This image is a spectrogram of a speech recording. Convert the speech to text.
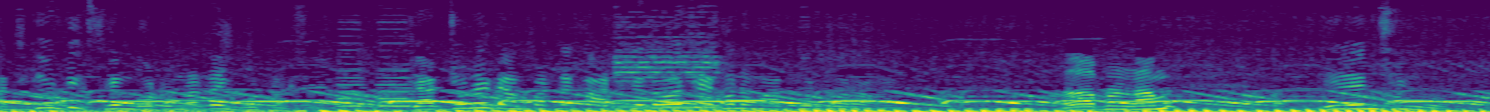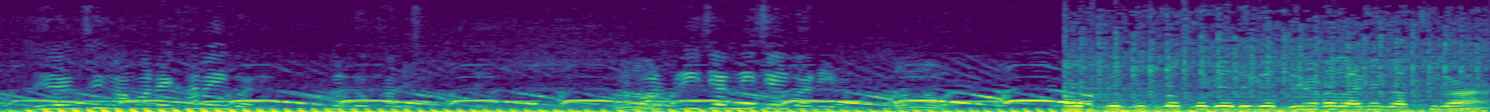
আজকেও ঠিক সেম ঘটনাটাই ঘটেছে। যার জন্য ডাম্পারটাকে আটকে দেওয়া হয়েছে এখনও মারধর করা হয় দাদা আপনার নাম? ধীরেন সিংহ ধীরেন সিং আমার এখানেই বাড়ি আমি লোকাল আমার ব্রিজের নিচেই বাড়ি ধন্যবাদ। বুধবার থেকে এদিকে দিনহাটা লাইনে যাচ্ছিলাম। হ্যাঁ।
